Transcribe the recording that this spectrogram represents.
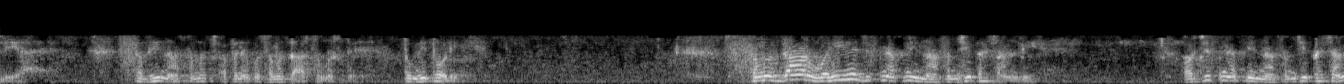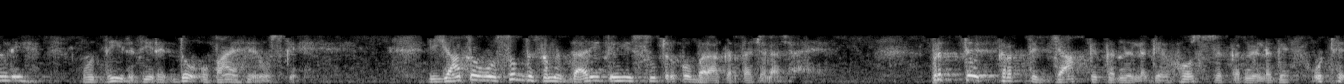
लिया है। सभी ना समझ, अपने को समझदार समझते हैं। तुम ही थोड़ी। समझदार वही है जिसने अपनी नासमझी पहचान ली है। और जिसने अपनी नासमझी पहचान ली है, वो धीरे धीरे दो उपाय हैं उसके। या तो वो शुद्ध समझदारी के ही सूत्र को बड़ा करता चला जाए। प्रत्येक कृत्य जाग के करने लगे होश से करने लगे। उठे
